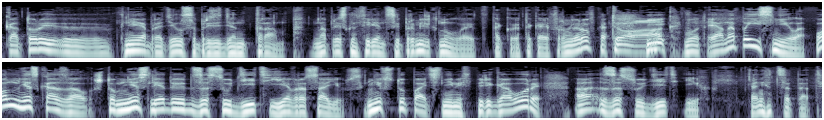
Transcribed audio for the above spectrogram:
который э, к ней обратился президент Трамп. На пресс-конференции промелькнула это, такое, такая формулировка. Так. И, вот, и она пояснила. Он мне сказал, что мне следует засудить Евросоюз. Не вступать с ними в переговоры, а засудить их. Конец цитаты.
